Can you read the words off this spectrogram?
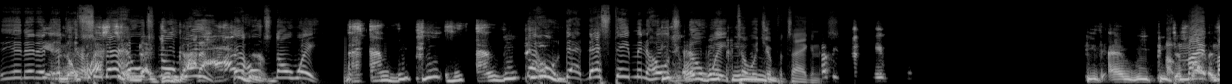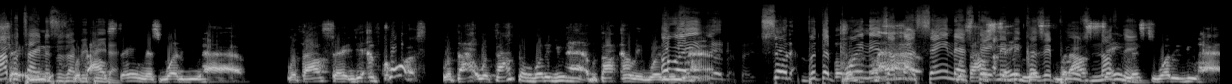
Yeah, that, that- Yeah, that- no so that holds Like, no weight. That holds no weight. The MVP. He's MVP. That, that, that statement holds He's no weight towards your protagonist. He's MVP. Uh, Just my- like my protagonist is MVP Without then. saying this, what do you have? Without saying, yeah, of course. Without without them, what do you have? Without Ellie, what do All you right. have? So, but the point is, I'm not saying that statement saying because this- it without proves nothing. this, what do you have?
